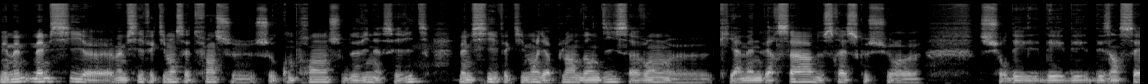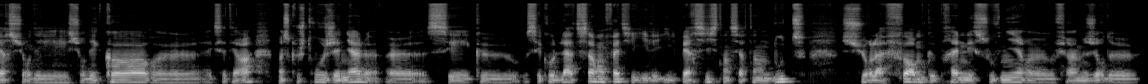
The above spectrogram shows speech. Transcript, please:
Mais même, même, si, euh, même si effectivement cette fin se, se, comprend, se devine assez vite, même si effectivement il y a plein d'indices avant euh, qui amènent vers ça, ne serait-ce que sur, euh, sur des, des, des, des, inserts, sur des, sur des corps, etc. Moi, ce que je trouve génial, c'est que c'est qu'au-delà de ça, en fait, il, il, persiste un certain doute sur la forme que prennent les souvenirs au fur et à mesure de,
